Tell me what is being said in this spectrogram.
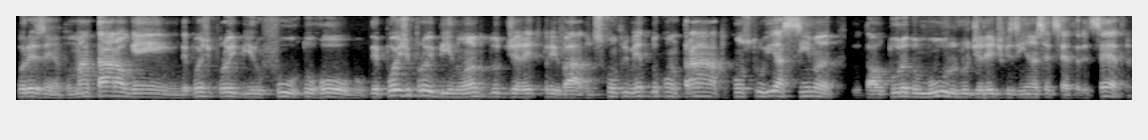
por exemplo, matar alguém, depois de proibir o furto, o roubo, depois de proibir, no âmbito do direito privado, o descumprimento do contrato, construir acima da altura do muro no direito de vizinhança, etc., etc.,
